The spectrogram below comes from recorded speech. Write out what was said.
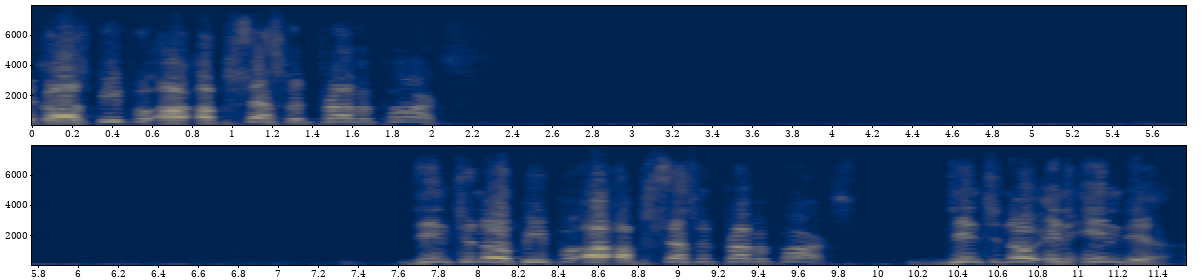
Because people are obsessed with private parts. Didn't you know people are obsessed with private parts? Didn't you know in India,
